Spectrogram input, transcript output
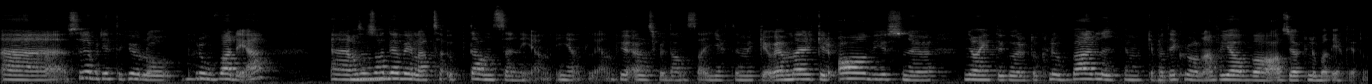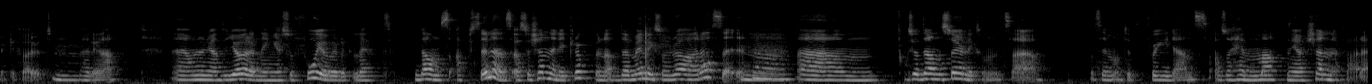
Eh, så det har varit jättekul att prova det. Eh, och sen så hade jag velat ta upp dansen igen egentligen. För jag älskar att dansa jättemycket. Och jag märker av just nu när jag inte går ut och klubbar lika mycket för att det är corona. För jag var, alltså jag klubbade jätte- jättemycket förut på helgerna. Eh, Och nu när jag inte gör det längre så får jag väldigt lätt dansabstinens. Alltså jag känner i kroppen att den vill liksom röra sig. Mm. Ehm, så jag dansar ju liksom lite såhär, vad säger man, typ freedance, alltså hemma när jag känner för det.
